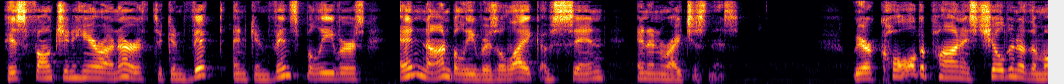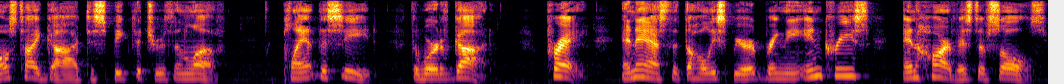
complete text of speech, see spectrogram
his function here on earth, to convict and convince believers and non believers alike of sin and unrighteousness. We are called upon as children of the Most High God to speak the truth in love, plant the seed, the Word of God, pray, and ask that the Holy Spirit bring the increase and harvest of souls.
